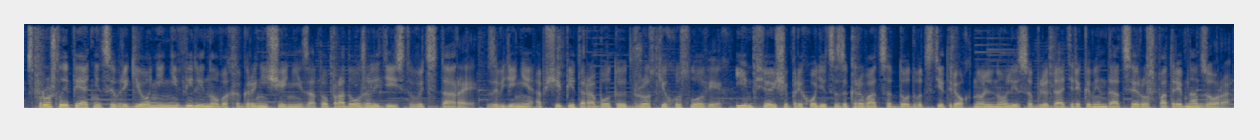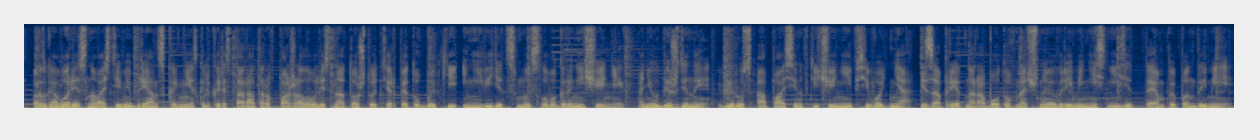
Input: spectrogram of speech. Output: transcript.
С прошлой пятницы в регионе не ввели новых ограничений, зато продолжили действовать старые. Заведения общепита работают в жестких условиях. Им все еще приходится закрываться до 23.00 и соблюдать рекомендации Роспотребнадзора. В разговоре с новостями Брянска несколько рестораторов пожаловались на то, что терпят убытки и не видят смысла в ограничениях. Они убеждены, вирус опасен в течение всего дня, и запрет на работу в ночное время не снизит темпы пандемии.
